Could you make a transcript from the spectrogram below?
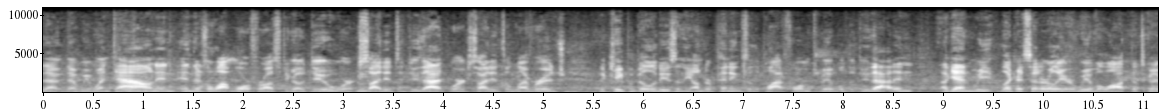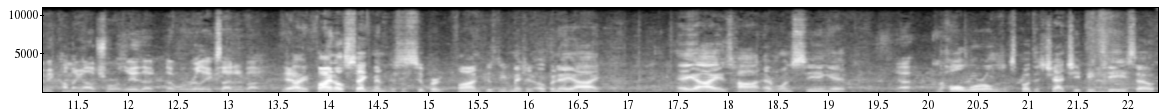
that, that we went down, and, and there's a lot more for us to go do. We're mm. excited to do that. We're excited to leverage the capabilities and the underpinnings of the platform to be able to do that. And again, we, like I said earlier, we have a lot that's going to be coming out shortly that, that we're really excited about. Yeah. All right, final segment. This is super fun because you mentioned OpenAI. AI is hot, everyone's seeing it. Yeah. The whole world is exposed to ChatGPT, so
